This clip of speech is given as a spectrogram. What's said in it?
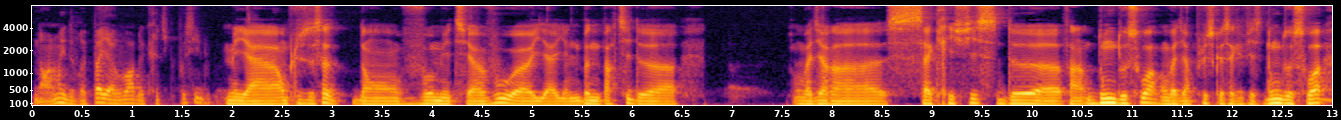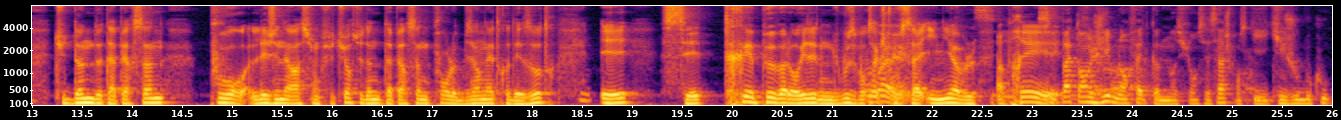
normalement, il ne devrait pas y avoir de critique possible. Mais il y a, en plus de ça, dans vos métiers à vous, euh, il y, a, il y a une bonne partie de, euh, on va dire, euh, sacrifice de, euh, enfin, don de soi, on va dire, plus que sacrifice, don de soi. Tu donnes de ta personne pour les générations futures, tu donnes de ta personne pour le bien-être des autres, Mm. et c'est très peu valorisé. Donc du coup, c'est pour ça que je trouve ça ignoble. Après, C'est pas tangible en fait comme notion, c'est ça je pense qui, qui joue beaucoup.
